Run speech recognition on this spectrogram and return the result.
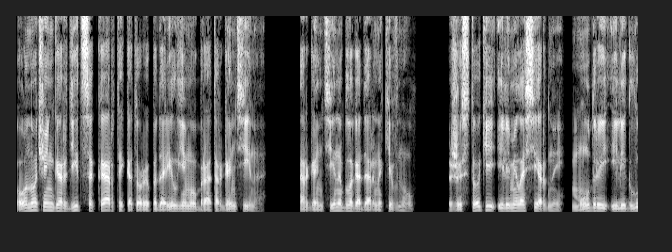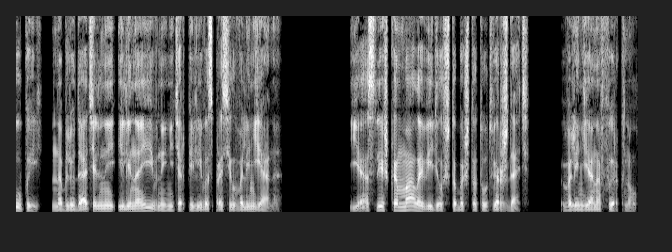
Он очень гордится картой, которую подарил ему брат Аргантина. Аргантина благодарно кивнул. Жестокий или милосердный, мудрый или глупый, наблюдательный или наивный, нетерпеливо спросил Валиньяна. Я слишком мало видел, чтобы что-то утверждать. Валиньяна фыркнул.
